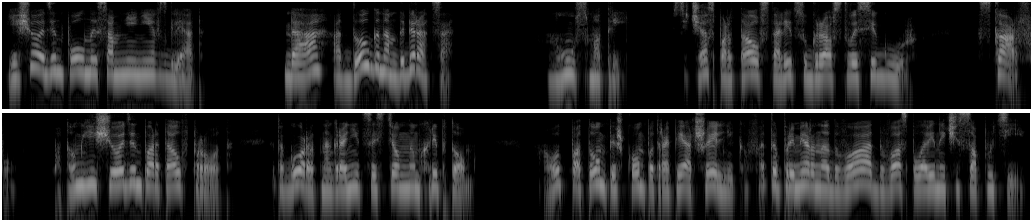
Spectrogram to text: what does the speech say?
Еще один полный сомнения взгляд. Да, а долго нам добираться? Ну, смотри. Сейчас портал в столицу графства Сигур. Скарфу. Потом еще один портал в Прот. Это город на границе с темным хребтом. А вот потом пешком по тропе отшельников. Это примерно два-два с половиной часа пути.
